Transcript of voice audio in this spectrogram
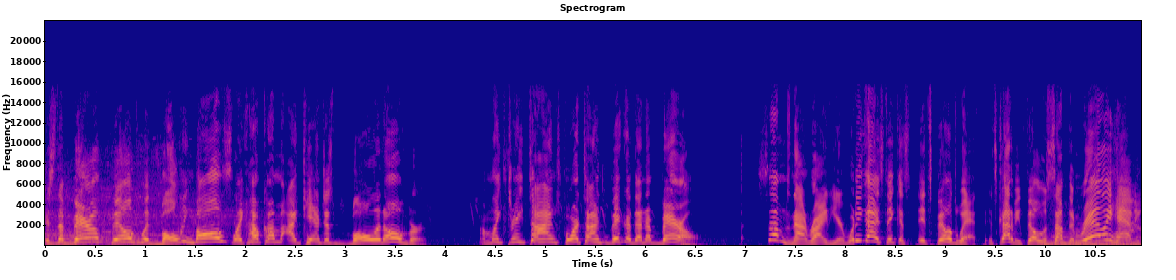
Is the barrel filled with bowling balls? Like, how come I can't just bowl it over? I'm like three times, four times bigger than a barrel. Something's not right here. What do you guys think it's, it's filled with? It's gotta be filled with something really heavy.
